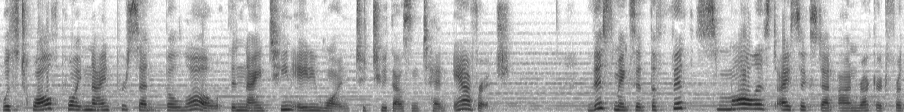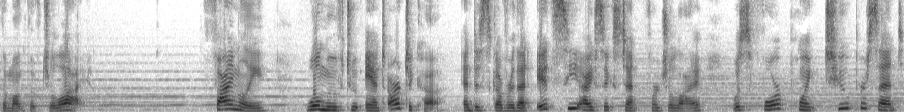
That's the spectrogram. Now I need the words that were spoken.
was 12.9% below the 1981 to 2010 average. This makes it the fifth smallest ice extent on record for the month of July. Finally, we'll move to Antarctica and discover that its sea ice extent for July was 4.2%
